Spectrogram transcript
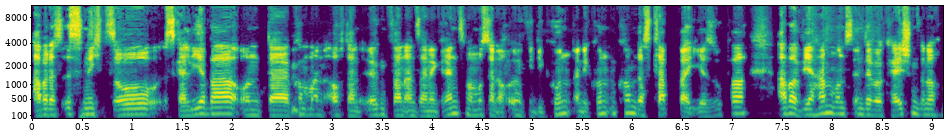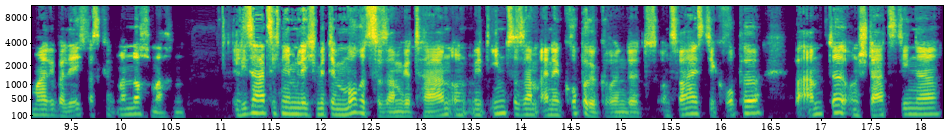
Aber das ist nicht so skalierbar und da kommt man auch dann irgendwann an seine Grenzen. Man muss dann auch irgendwie die Kunden, an die Kunden kommen. Das klappt bei ihr super. Aber wir haben uns in der Vocation dann nochmal überlegt, was könnte man noch machen? Lisa hat sich nämlich mit dem Moritz zusammengetan und mit ihm zusammen eine Gruppe gegründet. Und zwar heißt die Gruppe Beamte und Staatsdiener,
